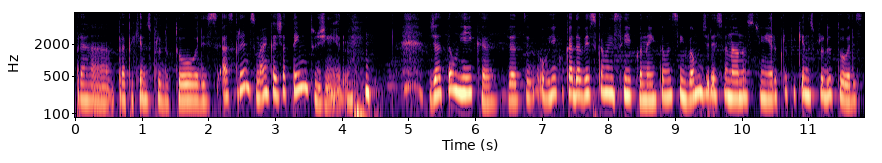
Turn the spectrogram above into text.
para pequenos produtores. As grandes marcas já têm muito dinheiro. já estão ricas. Já, o rico cada vez fica mais rico, né? Então, assim, vamos direcionar nosso dinheiro para pequenos produtores.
